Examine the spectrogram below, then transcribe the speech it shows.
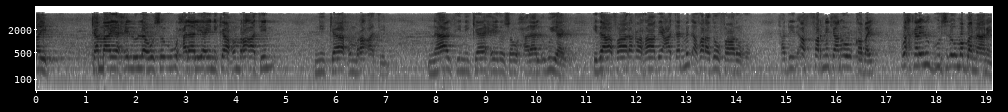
ayb kamaa yaxilu lahu so ugu xalaal yahay nikaaxu mra'atin nikaaxu mra'atin naagti nikaaxeedu sow xalaal ugu yahay idaa faaraqa raabicatan mid afar hadduu faaruqo haddii afar ninkan uu qabay wax kale inuu guursado uma banaanayn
